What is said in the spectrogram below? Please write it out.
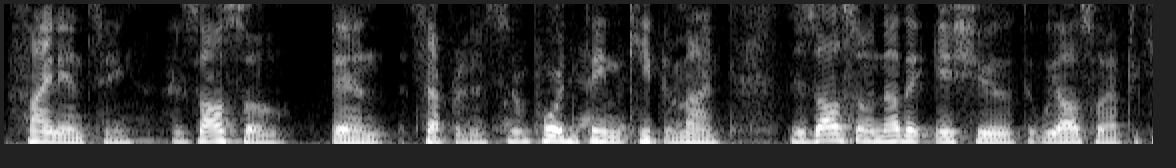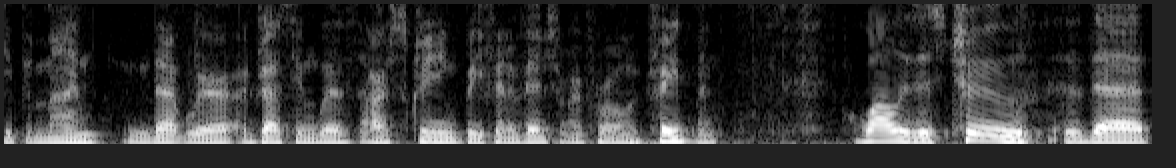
financing has also been separate. It's an important thing to keep in mind. There's also another issue that we also have to keep in mind that we're addressing with our screening, brief intervention, referral, and treatment. While it is true that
